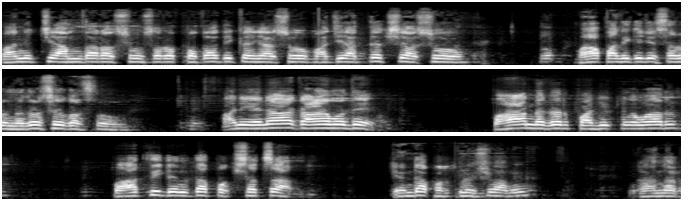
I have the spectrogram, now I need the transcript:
पाणीचे आमदार असो सर्व पदाधिकारी असो माजी अध्यक्ष असो महापालिकेचे सर्व नगरसेवक असो. आणि येणाऱ्या काळामध्ये महानगरपालिकेवर भारतीय जनता पक्षाचा झेंडा फडकल्याशिवाय आम्ही राहणार.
